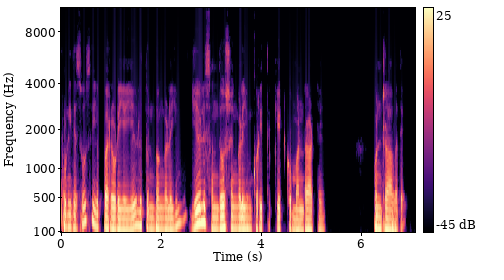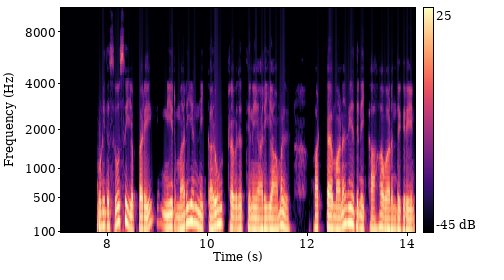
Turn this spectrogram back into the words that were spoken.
புனித சூசையப்பருடைய ஏழு துன்பங்களையும் ஏழு சந்தோஷங்களையும் குறித்து கேட்கும் மன்றாட்டு. ஒன்றாவது புனித சூசையப்பரே நீர் மரியன்னை கருவுற்ற விதத்தினை அறியாமல் பட்ட மனவேதனைக்காக வருந்துகிறேன்.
